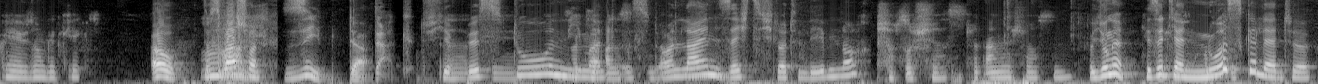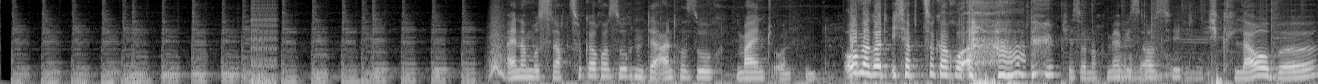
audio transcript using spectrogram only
Okay, wir sind gekickt. Oh, das war's schon. Siebter. Duck. Hier Äh, bist okay. du, niemand ist online, 60 Leute leben noch. Ich hab so Schiss. Ich hatte angeschossen. Oh Junge, hier sind ja nur Skelette. Einer muss nach Zuckerrohr suchen und der andere sucht meint unten. Oh mein Gott, ich habe Zuckerrohr. hier ist auch noch mehr, wie es aussieht. Ich glaube,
